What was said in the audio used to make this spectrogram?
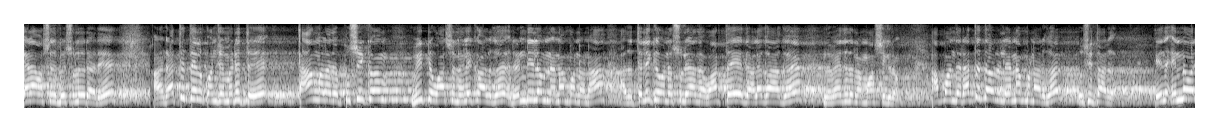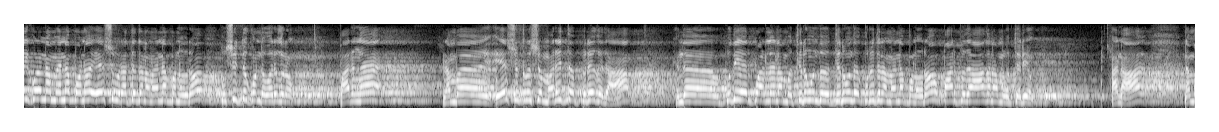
ஏழாம் வருஷத்துக்கு போய் சொல்லுறாரு அந்த ரத்தத்தில் கொஞ்சம் எடுத்து தாங்கள் அதை புசிக்கும் வீட்டு வாசல் நிலைக்கால்கள் ரெண்டிலும் என்ன பண்ணோம்னா அதை தெளிக்க வேண்டும் சொல்லி அந்த வார்த்தையை இது அழகாக இந்த வேதத்தில் நம்ம வாசிக்கிறோம். அப்போ அந்த ரத்தத்தை அவர்கள் என்ன பண்ணார்கள்? புசித்தார்கள். இன்ன வரைக்கும் நம்ம என்ன பண்ணோம்? இயேசு ரத்தத்தை நம்ம என்ன பண்ணுகிறோம்? புசித்து கொண்டு வருகிறோம். பாருங்க நம்ம ஏசு கிறிஸ்து மறித்த பிறகுதான் இந்த புதிய ஏற்பாட்டில் நம்ம திருவந்த திருவந்த குறித்து நம்ம என்ன பண்ணுகிறோம் பார்ப்பதாக நம்மளுக்கு தெரியும். ஆனால் நம்ம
